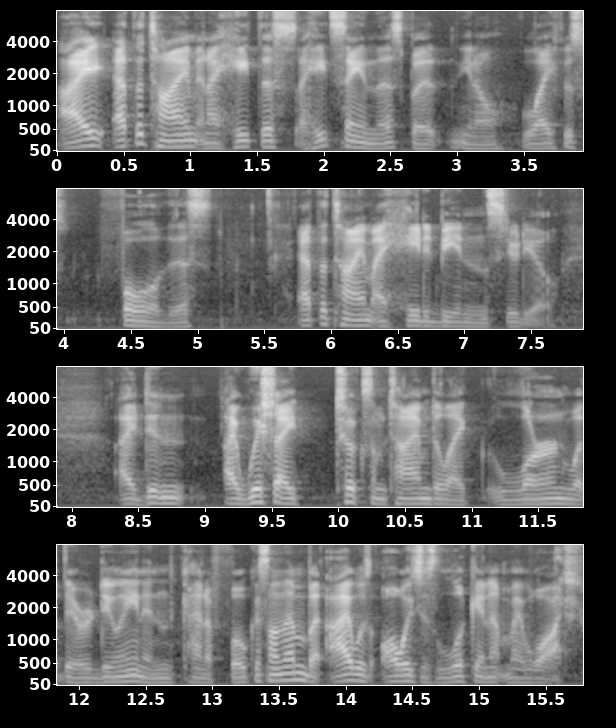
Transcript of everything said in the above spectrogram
I at the time, and I hate this, I hate saying this, but you know, life is full of this. At the time, I hated being in the studio. I didn't. I wish I took some time to like learn what they were doing and kind of focus on them but i was always just looking at my watch.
